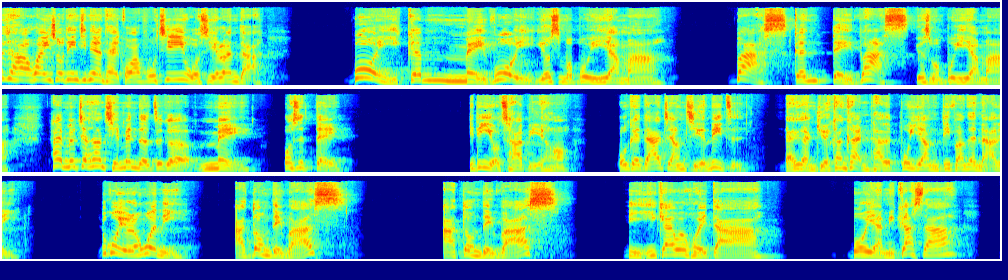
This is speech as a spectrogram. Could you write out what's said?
大家好，欢迎收听今天的台瓜夫妻，我是叶乱达。boy 跟美 boy 有什么不一样吗？bus 跟 day bus 有什么不一样吗？它有没有加上前面的这个美或是 day？一定有差别哈。我给大家讲几个例子，来感觉看看它的不一样的地方在哪里。如果有人问你，I don't day bus，I don't day bus，你应该会回答 boy a mi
